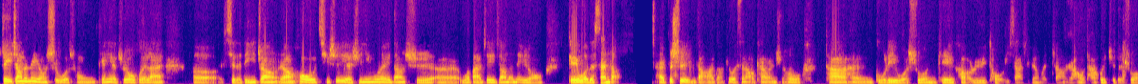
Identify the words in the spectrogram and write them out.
这一章的内容是我从田野之后回来。呃，写的第一章，然后其实也是因为当时，呃，我把这一章的内容给我的三导，还不是一导二导，给我三导看完之后，他很鼓励我说，你可以考虑投一下这篇文章，然后他会觉得说，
